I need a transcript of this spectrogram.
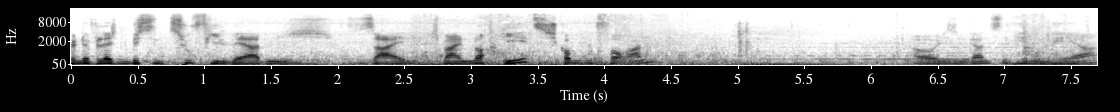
Könnte vielleicht ein bisschen zu viel werden ich, sein. Ich meine, noch geht's. Ich komme gut voran. Aber bei diesem ganzen Hin und Her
